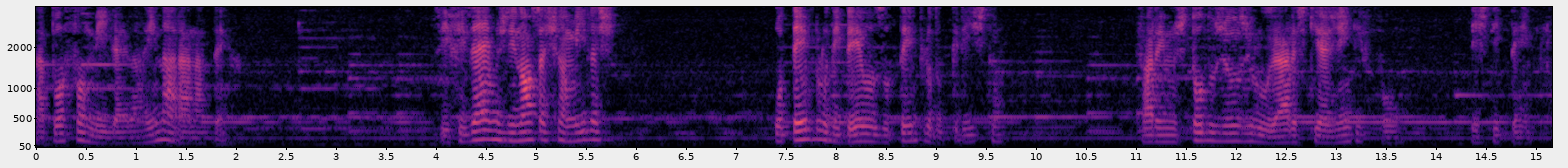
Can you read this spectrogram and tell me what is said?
na tua família, ela reinará na terra. Se fizermos de nossas famílias o templo de Deus, o templo do Cristo, faremos todos os lugares que a gente for este templo,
